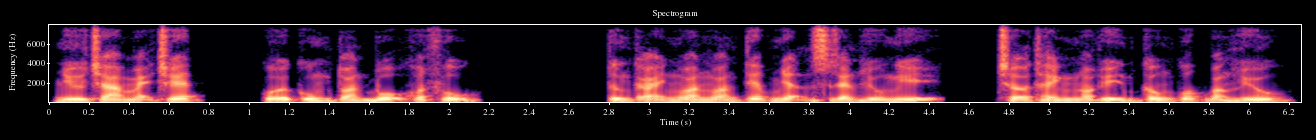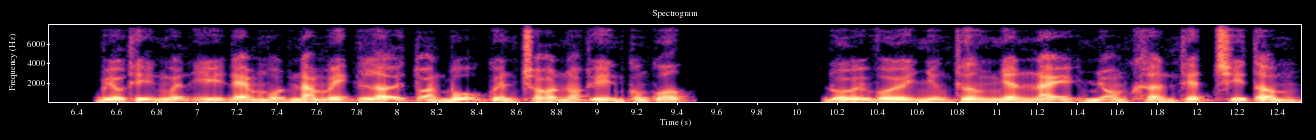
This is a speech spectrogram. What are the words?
như cha mẹ chết, cuối cùng toàn bộ khuất phục. Từng cái ngoan ngoãn tiếp nhận Sven hữu nghị, trở thành nọt ủy công quốc bằng hữu, biểu thị nguyện ý đem một năm ích lợi toàn bộ quên cho nọt ủy công quốc. Đối với những thương nhân này nhóm khẩn thiết chi tâm,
